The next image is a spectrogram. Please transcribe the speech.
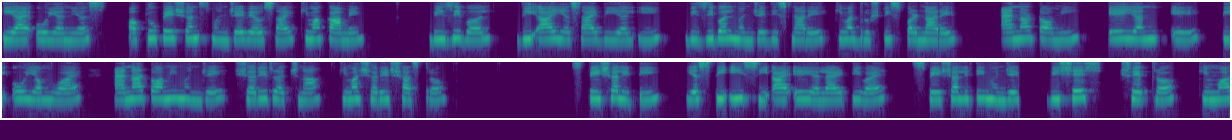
T I O N S occupations म्हणजे व्यवसाय किंवा कामे. Visible V I S I B L E visible म्हणजे दिसणारे किंवा दृष्टीस पडणारे. Anatomy A N A T O M Y anatomy म्हणजे शरीर रचना किंवा शरीरशास्त्र. Speciality S P E C I A L I T Y speciality म्हणजे विशेष क्षेत्र किंवा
